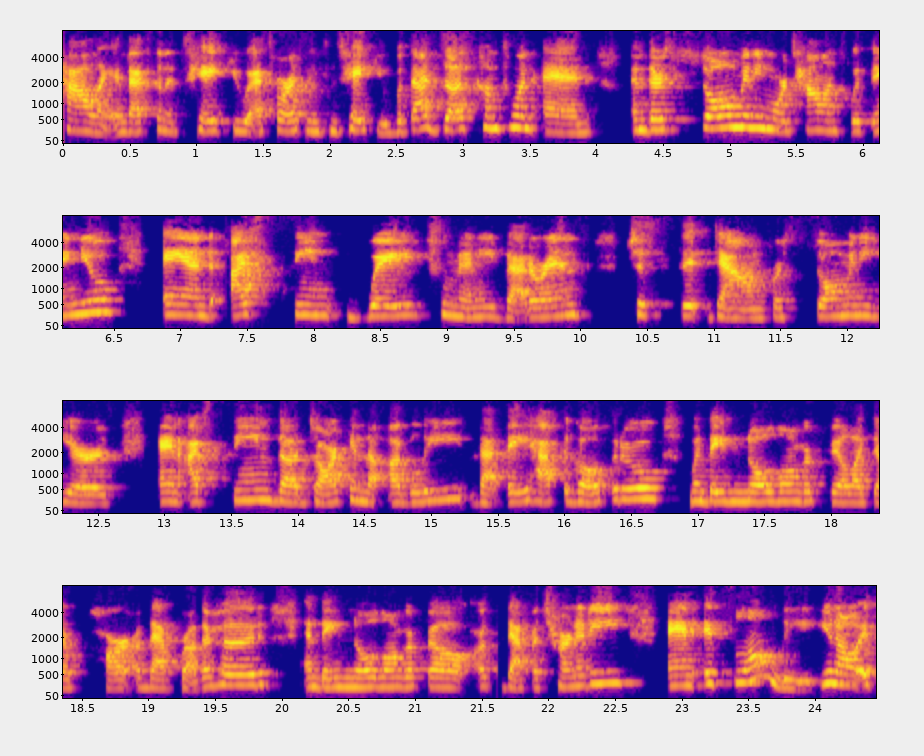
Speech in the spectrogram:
talent and that's going to take you as far as it can take you, but that does come to an end. And there's so many more talents within you. And I've seen way too many veterans just sit down for so many years. And I've seen the dark and the ugly that they have to go through when they no longer feel like they're part of that brotherhood and they no longer feel uh, that fraternity. And it's lonely, you know, it's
